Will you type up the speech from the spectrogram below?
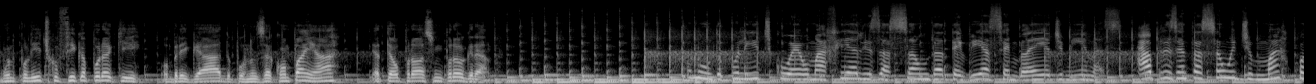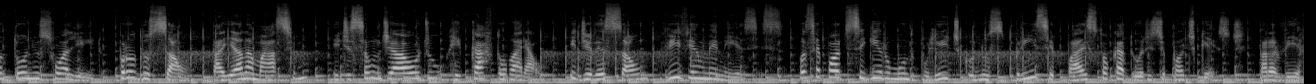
O Mundo Político fica por aqui. Obrigado por nos acompanhar e até o próximo programa. Mundo Político é uma realização da TV Assembleia de Minas. A apresentação é de Marco Antônio Soalheiro. Produção: Tayana Máximo. Edição de áudio: Ricardo Amaral. E direção: Vivian Menezes. Você pode seguir o Mundo Político nos principais tocadores de podcast. Para ver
